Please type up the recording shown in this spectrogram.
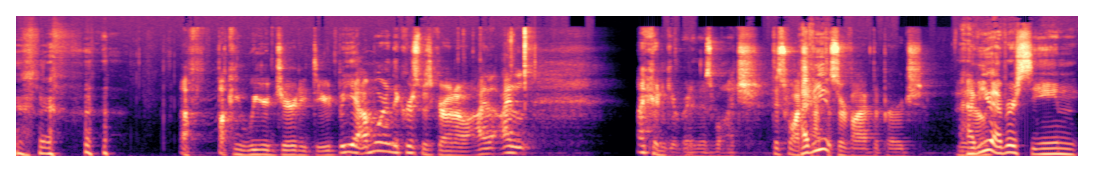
a fucking weird journey, dude. But yeah, I'm wearing the Christmas chrono. I I I couldn't get rid of this watch. This watch Have had you- to survive the purge. Have know? you ever seen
